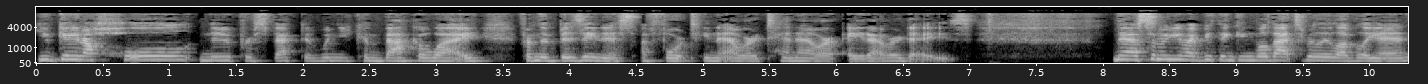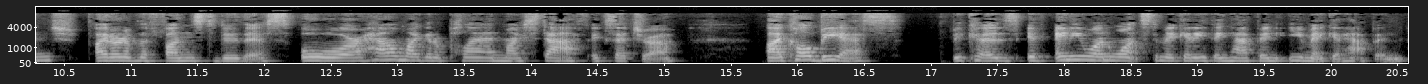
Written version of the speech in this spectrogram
You gain a whole new perspective when you can back away from the busyness of 14 hour, 10 hour, eight hour days. Now, some of you might be thinking, well, that's really lovely, Ange. I don't have the funds to do this. Or how am I going to plan my staff, etc. I call BS because if anyone wants to make anything happen, you make it happen.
